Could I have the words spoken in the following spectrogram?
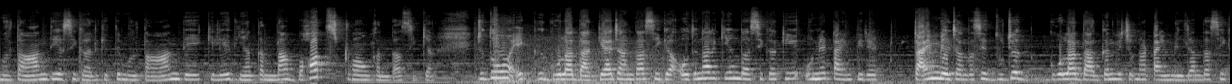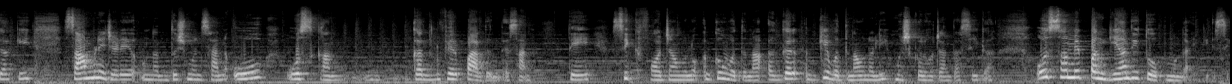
ਮਲਤਾਨ ਦੀ ਅਸੀਂ ਗੱਲ ਕੀਤੀ, ਮਲਤਾਨ ਦੇ ਕਿਲੇ ਦੀਆਂ ਕੰਧਾਂ ਬਹੁਤ ਸਟਰੋਂਗ ਕੰਧਾਂ ਸੀਗੀਆਂ। ਜਦੋਂ ਇੱਕ ਗੋਲਾ ਦਾਗਿਆ ਜਾਂਦਾ ਸੀਗਾ, ਉਹਦੇ ਨਾਲ ਕੀ ਹੁੰਦਾ ਸੀਗਾ ਕਿ ਉਹਨੇ ਟਾਈਮ ਪੀਰੀਅਡ ਟਾਈਮ ਮਿਲ ਜਾਂਦਾ ਸੀ। ਦੂਜਾ ਗੋਲਾ ਦਾਗਣ ਵਿੱਚ ਉਹਨਾਂ ਟਾਈਮ ਮਿਲ ਜਾਂਦਾ ਸੀਗਾ ਕਿ ਸਾਹਮਣੇ ਜਿਹੜੇ ਉਹਨਾਂ ਦੁਸ਼ਮਣ ਸਨ, ਉਹ ਉਸ ਕੰਧ ਨੂੰ ਫਿਰ ਪਾਰ ਦਿੰਦੇ ਸਨ ਤੇ ਸਿੱਖ ਫੌਜਾਂ ਵੱਲੋਂ ਅੱਗੋਂ ਵਧਣਾ, ਅਗਰ ਅੱਗੇ ਵਧਣਾ ਉਹਨਾਂ ਲਈ ਮੁਸ਼ਕਲ ਹੋ ਜਾਂਦਾ ਸੀਗਾ। ਉਸ ਸਮੇਂ ਪੰਗੀਆਂ ਦੀ ਤੋਪ ਮੰਗਾਈ ਗਈ ਸੀ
